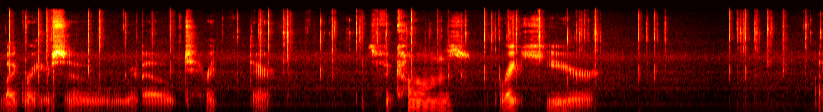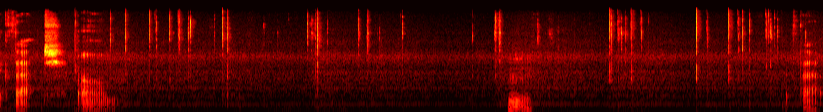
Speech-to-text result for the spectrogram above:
like, right here, so right about right there. So if it comes right here, like that. Um, hmm. Like that.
